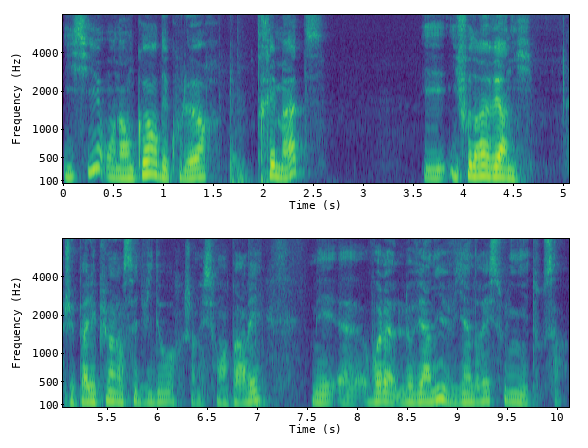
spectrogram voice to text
ici, on a encore des couleurs très mates, et il faudra un vernis. Je ne vais pas aller plus loin dans cette vidéo, j'en ai souvent parlé, mais euh, voilà, le vernis viendrait souligner tout ça.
